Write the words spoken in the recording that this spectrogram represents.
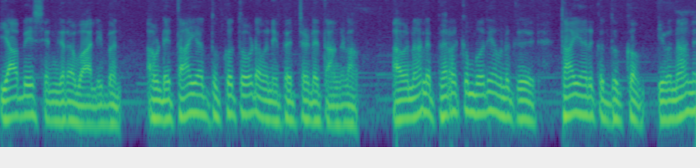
யாபேஸ் என்கிற வாலிபன். அவனுடைய தாயார் துக்கத்தோடு அவனை பெற்றெடுத்தாங்களாம். அவனால் பிறக்கும் போதே அவனுக்கு தாயாருக்கு துக்கம். இவனால்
